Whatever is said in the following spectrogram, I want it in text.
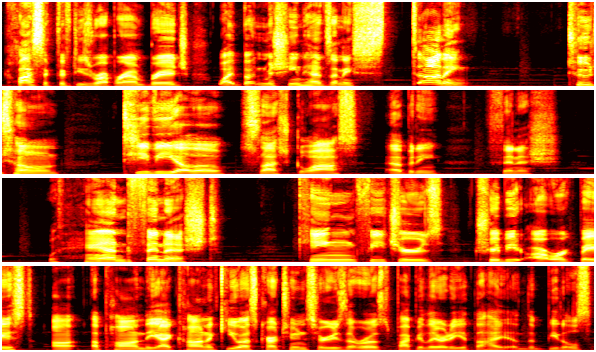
classic 50s wraparound bridge, white button machine heads, and a stunning two-tone TV yellow slash gloss ebony finish. With hand finished King features tribute artwork based on, upon the iconic US cartoon series that rose to popularity at the height of the Beatles'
